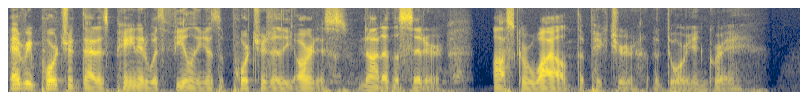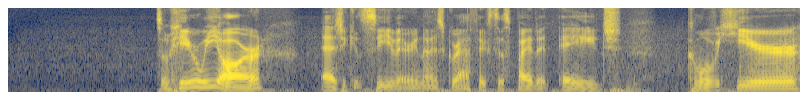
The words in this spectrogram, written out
Every portrait that is painted with feeling is a portrait of the artist, not of the sitter. Oscar Wilde, The Picture of Dorian Gray. So here we are. As you can see, very nice graphics despite its age. Come over here.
